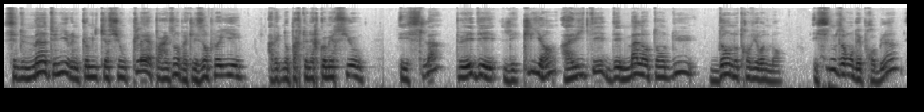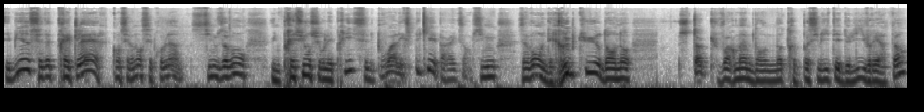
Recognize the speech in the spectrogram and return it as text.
C'est de maintenir une communication claire, par exemple, avec les employés, avec nos partenaires commerciaux. Et cela peut aider les clients à éviter des malentendus dans notre environnement. Et si nous avons des problèmes, eh bien, c'est d'être très clair concernant ces problèmes. Si nous avons une pression sur les prix, c'est de pouvoir l'expliquer, par exemple. Si nous avons des ruptures dans nos stocks, voire même dans notre possibilité de livrer à temps,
